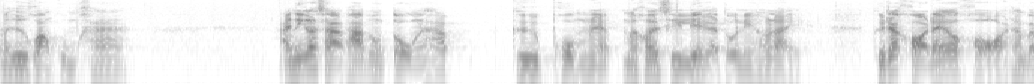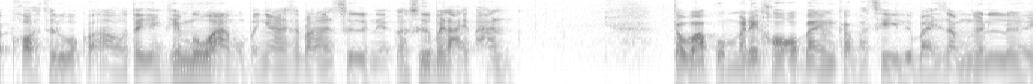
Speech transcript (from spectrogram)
มันคือความคุ้มค่า อันนี้ก็สารภาพตรงๆนะครับ คือผมเนี่ยไม่ค่อยซีเรียสกับตัวนี้เท่าไหร่ คือถ้าขอได้ก็ขอถ้าแบบขอสะดวกก็เอา แต่อย่างเช่นเมื่อวานผมไปงานสถาหนังสือเนี่ยก็ซื้อไปหลายพัน แต่ว่าผมไม่ได้ขอใบกำกับภาษีหรือใบรับเงินเลย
